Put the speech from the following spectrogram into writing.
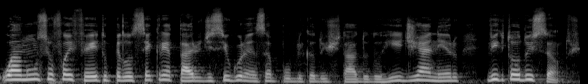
O anúncio foi feito pelo secretário de Segurança Pública do Estado do Rio de Janeiro, Victor dos Santos,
